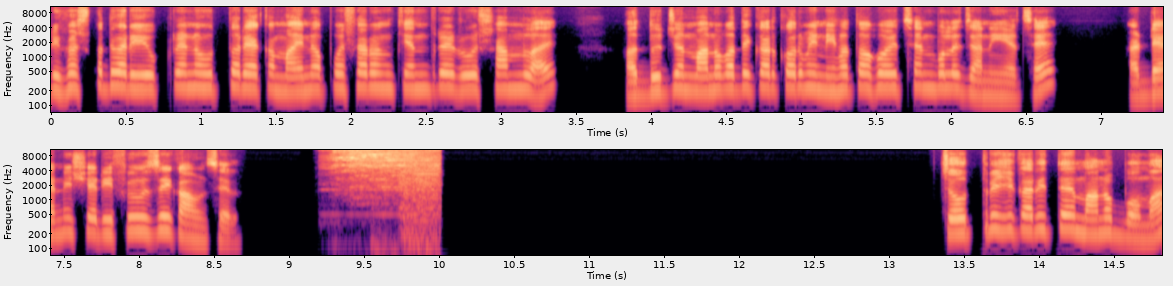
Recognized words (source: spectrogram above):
বৃহস্পতিবার ইউক্রেনের উত্তরে এক মাইন অপসারণ কেন্দ্রে রুশ হামলায় দুজন মানবাধিকার কর্মী নিহত হয়েছেন বলে জানিয়েছে আর ড্যানিশের রিফিউজি কাউন্সিল। চৌত্রিশ গাড়িতে মানব বোমা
